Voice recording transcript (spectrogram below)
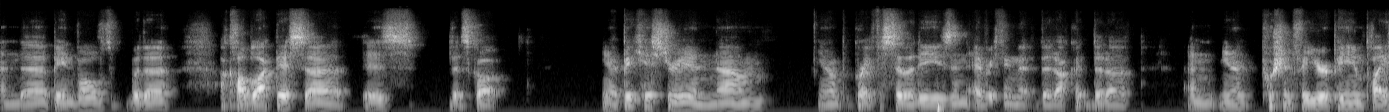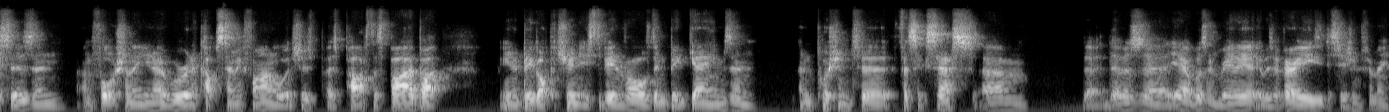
and uh, be involved with a, a club like this uh, is that's got you know big history and um, you know great facilities and everything that that I could that are and you know pushing for European places and unfortunately you know we're in a cup semi final which has, has passed us by but you know, big opportunities to be involved in big games and and pushing to for success. Um, there was, uh, yeah, it wasn't really. It was a very easy decision for me.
